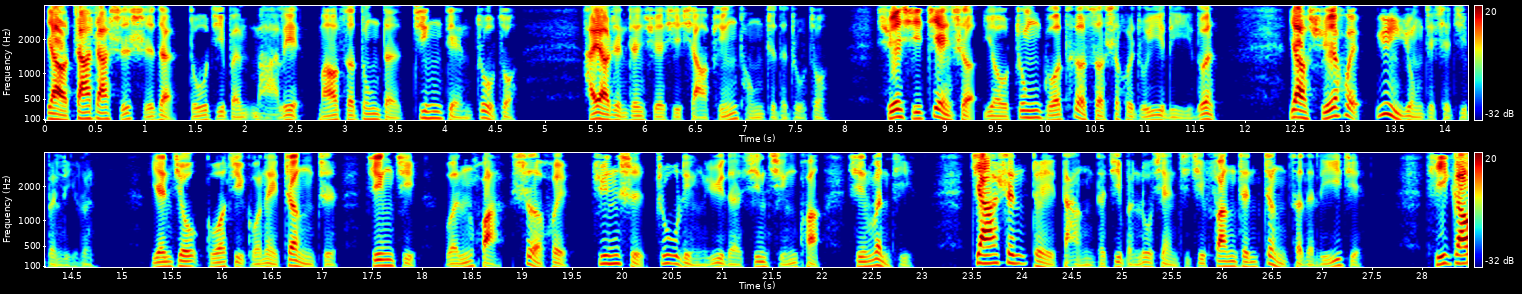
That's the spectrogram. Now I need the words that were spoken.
要扎扎实实的读几本马列、毛泽东的经典著作。还要认真学习小平同志的著作，学习建设有中国特色社会主义理论，要学会运用这些基本理论，研究国际国内政治、经济、文化、社会、军事诸领域的新情况、新问题，加深对党的基本路线及其方针政策的理解，提高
